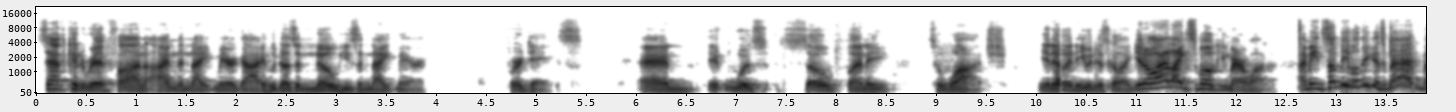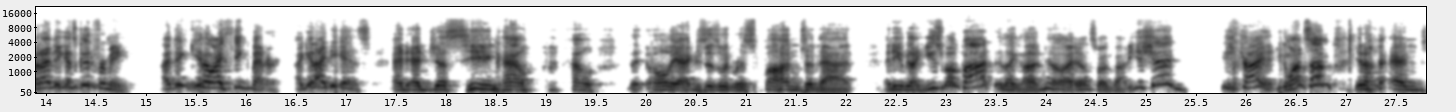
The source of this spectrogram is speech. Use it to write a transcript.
Seth could riff on i'm the nightmare guy who doesn't know he's a nightmare for days. And it was so funny to watch. You know, and he would just go like, you know, I like smoking marijuana. I mean, some people think it's bad, but I think it's good for me. I think you know, I think better. I get ideas, and and just seeing how how the, all the actresses would respond to that, and he'd be like, "You smoke pot?" like, uh, "No, I don't smoke pot." You should. You should try it. You want some? You know, and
